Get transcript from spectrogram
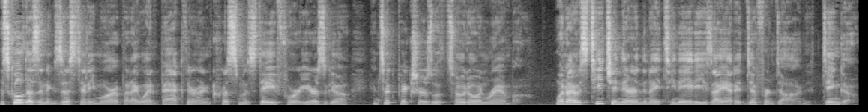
The school doesn't exist anymore, but I went back there on Christmas Day four years ago and took pictures with Toto and Rambo. When I was teaching there in the 1980s, I had a different dog, Dingo.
